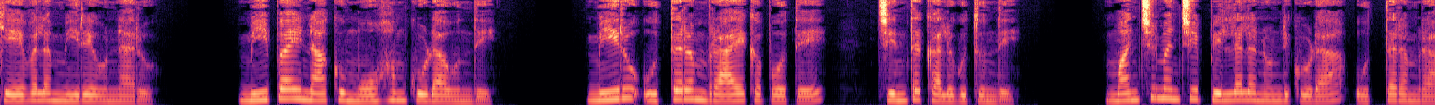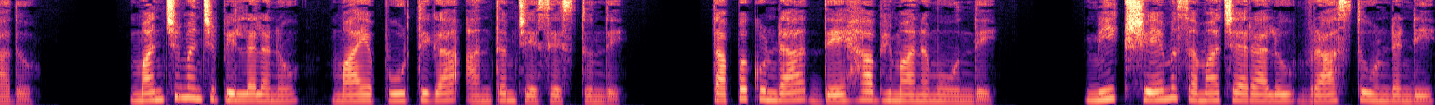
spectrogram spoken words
కేవలం మీరే ఉన్నారు. మీపై నాకు మోహం కూడా ఉంది. మీరు ఉత్తరం వ్రాయకపోతే చింత కలుగుతుంది. మంచి మంచి పిల్లల నుండి కూడా ఉత్తరం రాదు. మంచి మంచి పిల్లలను మాయ పూర్తిగా అంతం చేసేస్తుంది. తప్పకుండా దేహాభిమానము ఉంది. మీ క్షేమ సమాచారాలు వ్రాస్తూ ఉండండి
